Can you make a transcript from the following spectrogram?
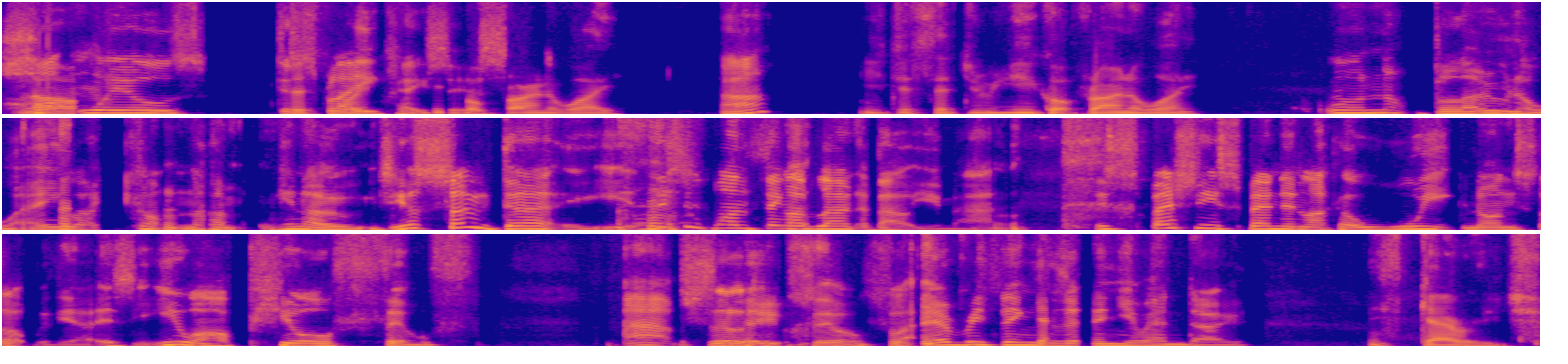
Hot no. Wheels display got cases. thrown away. Huh? You just said you, you got thrown away. Well, not blown away. Like, God, no, you know, you're so dirty. This is one thing I've learned about you, Matt. Especially spending like a week non-stop with you, is you are pure filth, absolute filth. Like everything's an innuendo. It's garage.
